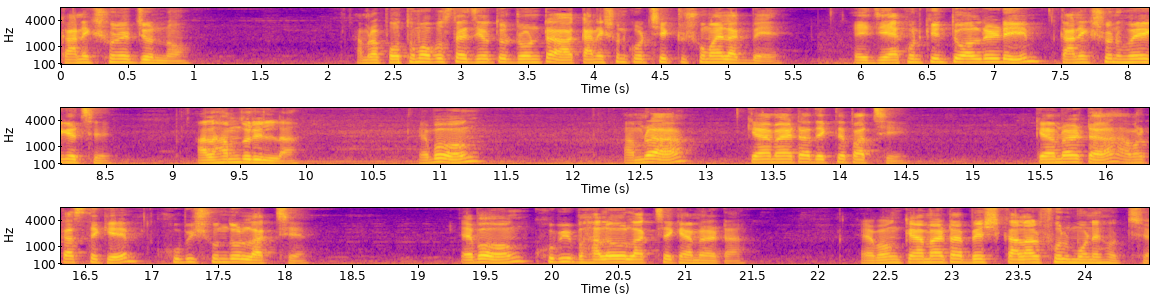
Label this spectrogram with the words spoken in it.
কানেকশনের জন্য। আমরা প্রথম অবস্থায় যেহেতু ড্রোনটা কানেকশন করছি, একটু সময় লাগবে। এই যে, এখন কিন্তু অলরেডি কানেকশন হয়ে গেছে। আলহামদুলিল্লাহ। এবং আমরা ক্যামেরাটা দেখতে পাচ্ছি। ক্যামেরাটা আমার কাছ থেকে খুবই সুন্দর লাগছে এবং খুবই ভালো লাগছে ক্যামেরাটা এবং ক্যামেরাটা বেশ কালারফুল মনে হচ্ছে।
